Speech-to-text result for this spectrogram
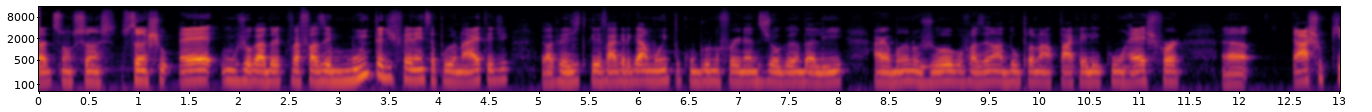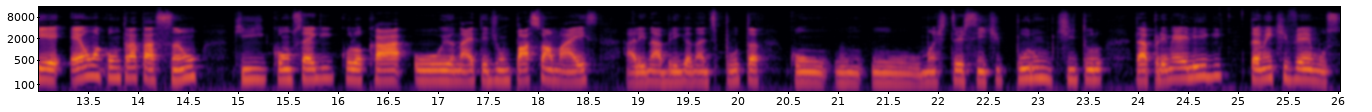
Adson Sancho é um jogador que vai fazer muita diferença para o United. Eu acredito que ele vai agregar muito com o Bruno Fernandes jogando ali, armando o jogo, fazendo uma dupla no ataque ali com o Rashford. Uh, acho que é uma contratação que consegue colocar o United um passo a mais ali na briga, na disputa com o, o Manchester City por um título da Premier League. Também tivemos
